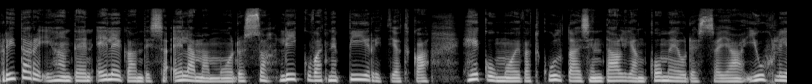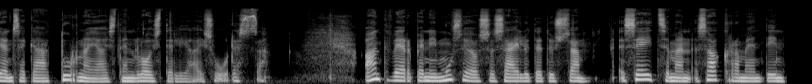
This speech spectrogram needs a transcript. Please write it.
Ritari-ihanteen elegantissa elämänmuodossa liikkuvat ne piirit, jotka hekumoivat kultaisen taljan komeudessa ja juhlien sekä turnajaisten loisteliaisuudessa – Antwerpenin museossa säilytetyssä seitsemän sakramentin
